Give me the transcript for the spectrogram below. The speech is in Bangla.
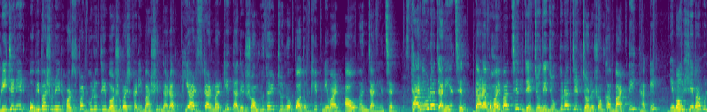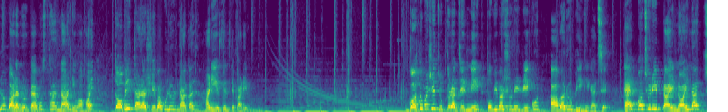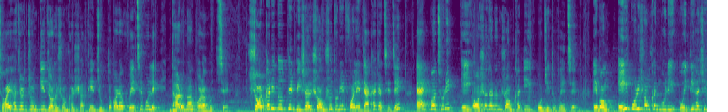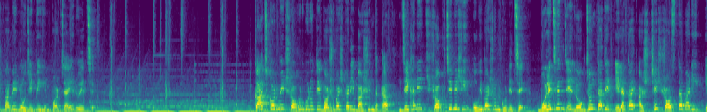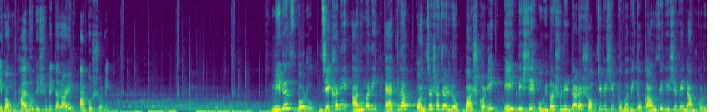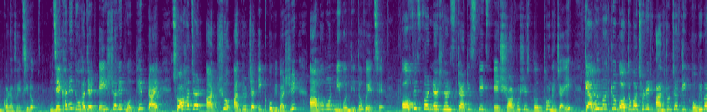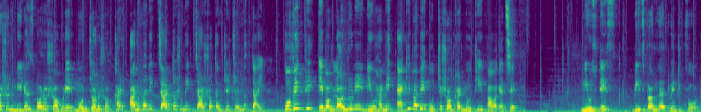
ব্রিটেনের অভিবাসনের হটস্পটগুলোতে বসবাসকারী বাসিন্দারা কিয়ার স্টারমারকে তাদের সম্প্রদায়ের জন্য পদক্ষেপ নেওয়ার আহ্বান জানিয়েছেন। স্থানীয়রা জানিয়েছেন, তারা ভয় পাচ্ছেন যে যদি যুক্তরাজ্যের জনসংখ্যা বাড়তেই থাকে এবং সেবাগুলো বাড়ানোর ব্যবস্থা না নেওয়া হয় তবে তারা সেবাগুলোর নাগাল হারিয়ে ফেলতে পারেন। গত মাসে যুক্তরাজ্যের নেট অভিবাসনের রেকর্ড আবারও ভেঙে গেছে। এক বছরে প্রায় নয় লাখ ছয় হাজার জনকে জনসংখ্যার সাথে যুক্ত করা হয়েছে বলে ধারণা করা হচ্ছে। সরকারি তথ্যের বিশাল সংশোধনের ফলে দেখা গেছে যে এক বছরে এই অসাধারণ সংখ্যাটি অর্জিত হয়েছে এবং এই পরিসংখ্যানগুলি ঐতিহাসিকভাবে নজিরবিহীন পর্যায়ে রয়েছে। কাজকর্মের শহরগুলোতে বসবাসকারী বাসিন্দারা যেখানে সবচেয়ে বেশি অভিবাসন ঘটেছে। বলেছেন যে, লোকজন তাদের এলাকায় আসছে সস্তা বাড়ি এবং ভালো বিশ্ববিদ্যালয়ের আকর্ষণে। মিডলস বড় যেখানে আনুমানিক এক লাখ পঞ্চাশ হাজার লোক বাস করে, এই গ্রীষ্মে অভিবাসনের দ্বারা সবচেয়ে বেশি প্রভাবিত কাউন্সিল হিসেবে নামকরণ করা হয়েছিল, যেখানে দু হাজার তেইশ সালের মধ্যে প্রায় ছ হাজার আটশো আন্তর্জাতিক অভিবাসীর আগমন নিবন্ধিত হয়েছে। অফিস ফর ন্যাশনাল স্ট্যাটিস্টিক্স এর সর্বশেষ তথ্য অনুযায়ী, কেবলমাত্র গত বছরের আন্তর্জাতিক অভিবাসন মিডলস মিডলসবরো শহরের মোট জনসংখ্যার আনুমানিক চার দশমিক চার শতাংশের জন্য দায়ী। কোভেন্ট্রি এবং লন্ডনের নিউহ্যামে একইভাবে উচ্চ সংখ্যার নথি পাওয়া গেছে। নিউজ ডেস্ক, বীজ বাংলা টোয়েন্টি ফোর।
